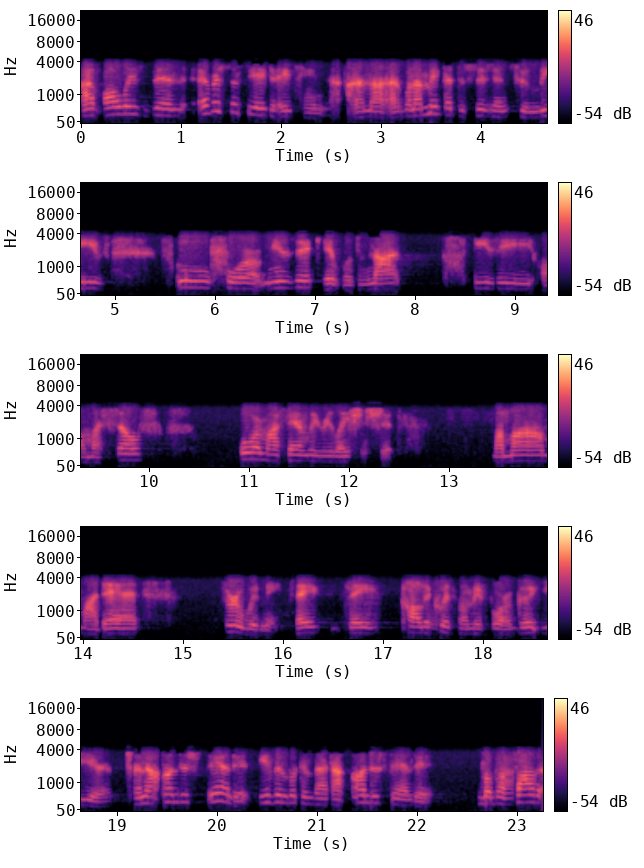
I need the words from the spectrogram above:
I've always been ever since the age of 18. I'm not when I make that decision to leave school for music, it was not easy on myself or my family relationship. My mom, my dad, through with me. They they called it quits on me for a good year, and I understand it. Even looking back, I understand it. But my father,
